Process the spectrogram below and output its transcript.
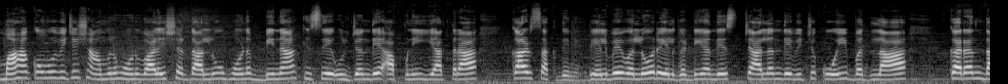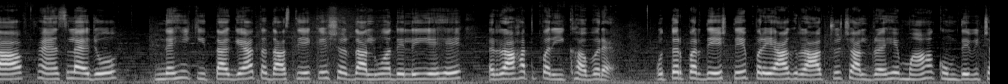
ਮਹਾਕੁੰਭ ਵਿੱਚ ਸ਼ਾਮਲ ਹੋਣ ਵਾਲੇ ਸ਼ਰਧਾਲੂ ਹੁਣ ਬਿਨਾਂ ਕਿਸੇ ਉਲਝਣ ਦੇ ਆਪਣੀ ਯਾਤਰਾ ਕਰ ਸਕਦੇ ਨੇ। ਰੇਲਵੇ ਵੱਲੋਂ ਰੇਲ ਗੱਡੀਆਂ ਦੇ ਚਾਲਨ ਦੇ ਵਿੱਚ ਕੋਈ ਬਦਲਾਅ ਕਰਨ ਦਾ ਫੈਸਲਾ ਹੈ ਜੋ ਨਹੀਂ ਕੀਤਾ ਗਿਆ, ਤਾਂ ਦੱਸਦੀਏ ਕਿ ਸ਼ਰਧਾਲੂਆਂ ਦੇ ਲਈ ਇਹ ਰਾਹਤ ਭਰੀ ਖਬਰ ਹੈ। ਉੱਤਰ ਪ੍ਰਦੇਸ਼ ਦੇ ਪ੍ਰਯਾਗਰਾਜ 'ਚ ਚੱਲ ਰਹੇ ਮਹਾਕੁੰਭ ਦੇ ਵਿੱਚ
